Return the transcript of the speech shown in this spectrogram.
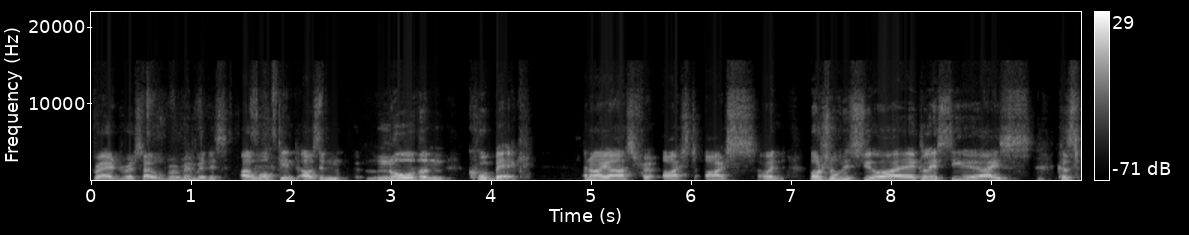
Brad Russo will remember this. I walked in. I was in northern Quebec, and I asked for iced ice. I went, Bonjour, monsieur, uh, glacier ice, because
